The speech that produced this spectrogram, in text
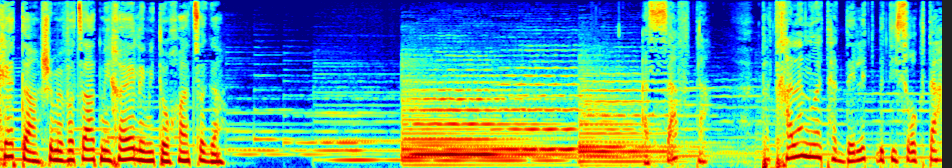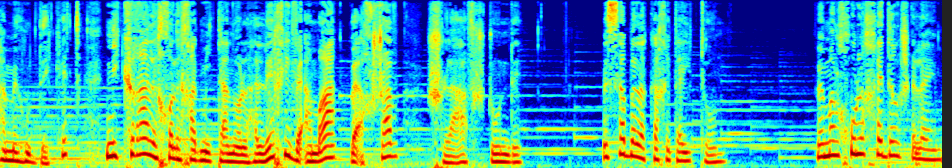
קטע שמבצעת מיכאלי מתוך ההצגה. הסבתא פתחה לנו את הדלת בתסרוקתה המהודקת, נקרא לכל אחד מאיתנו על הלחי ואמרה, ועכשיו שלאף שטונדה. וסבא לקח את העיתון, והם הלכו לחדר שלהם.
